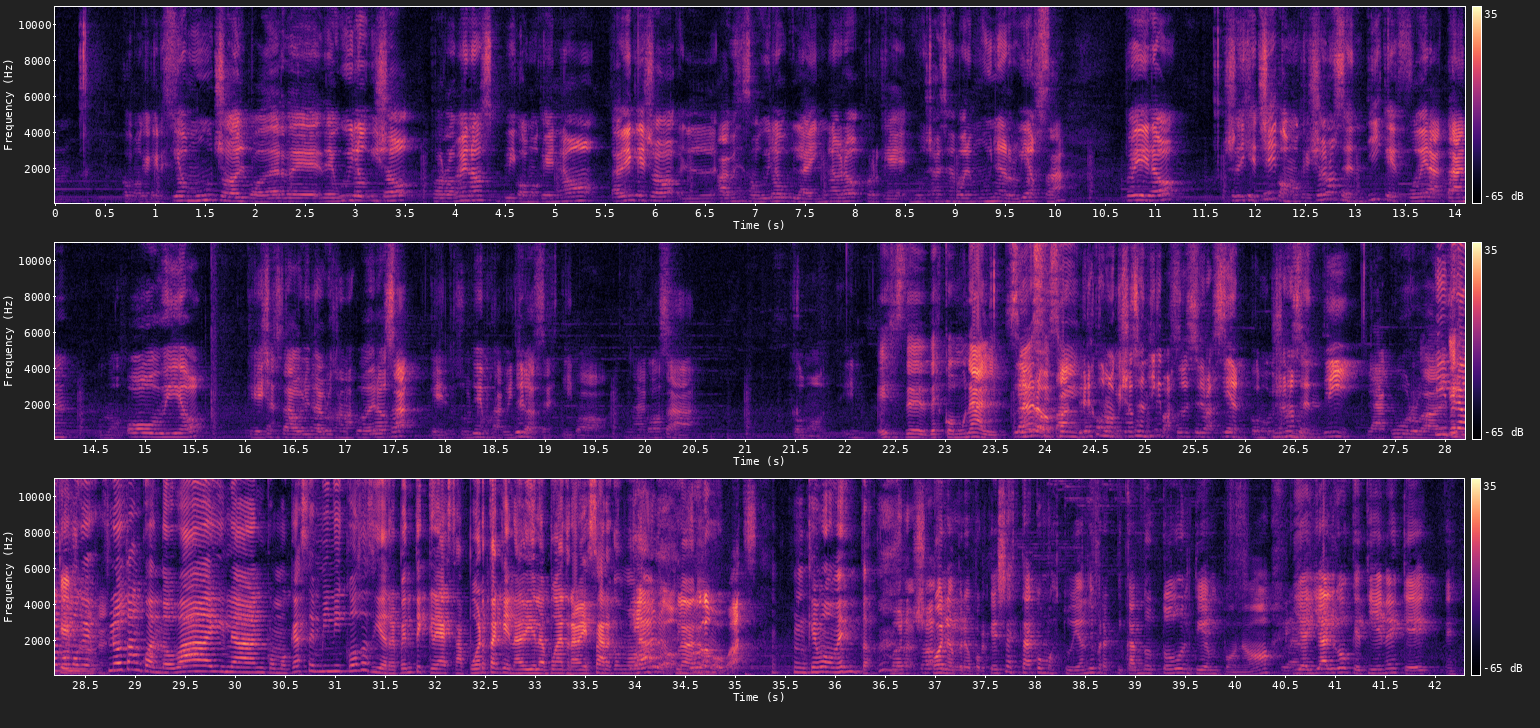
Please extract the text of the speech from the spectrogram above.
como que creció mucho el poder de, Willow y yo por lo menos vi como que no, está bien que yo a veces a Willow la ignoro porque muchas veces me pone muy nerviosa, pero yo dije, che, como que yo no sentí que fuera tan como obvio que ella estaba volviendo la bruja más poderosa, que en los últimos capítulos es tipo una cosa como Es eh, descomunal. Sí, Claro, sí, sí. pero es como que yo sentí que pasó de 0 a 100, como que yo no sentí la curva. Y de- pero como que flotan cuando bailan, como que hacen mini cosas y de repente crea esa puerta que nadie la puede atravesar. Como, Claro, Claro. fue como, ¿what? ¿En qué momento? Bueno, yo, Bueno, pero porque ella está como estudiando y practicando todo el tiempo, ¿no? Claro. Y hay algo que tiene que, eh,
